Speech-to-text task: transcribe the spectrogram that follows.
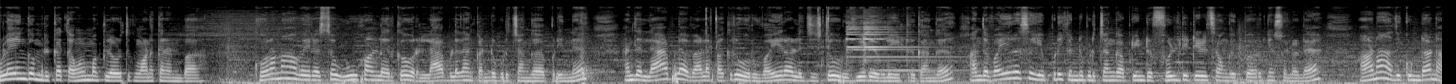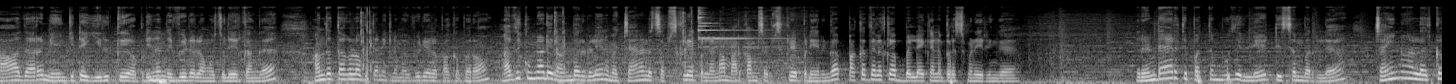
உலகெங்கும் இருக்க தமிழ் மக்களோடத்துக்கு வணக்கம் நண்பா. கொரோனா வைரஸை ஊகானில் இருக்க ஒரு லேபில் தான் கண்டுபிடிச்சாங்க அப்படின்னு அந்த லேபில் வேலை பார்க்குற ஒரு வைராலஜிஸ்ட்டு ஒரு வீடியோ வெளியிட்டிருக்காங்க. அந்த வைரஸை எப்படி கண்டுபிடிச்சாங்க அப்படின்ற ஃபுல் டீட்டெயில்ஸ் அவங்க இப்போ வரைக்கும் சொல்லலை. ஆனால் அதுக்குண்டான ஆதாரம் என்கிட்ட இருக்குது அப்படின்னு அந்த வீடியோவில் அவங்க சொல்லியிருக்காங்க. அந்த தகவலை பற்றி இன்றைக்கி நம்ம வீடியோவில் பார்க்க போகிறோம் அதுக்கு முன்னாடி நண்பர்களே நம்ம சேனலை சப்ஸ்கிரைப் பண்ணலைன்னா மறக்காமல் சப்ஸ்கிரைப் பண்ணிடுங்க பக்கத்தில் இருக்க பெல் ஐக்கனை ப்ரெஸ் பண்ணிடுங்க ரெண்டாயிரத்தி பத்தொம்போது லேட் டிசம்பரில் சைனாவில் இருக்க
